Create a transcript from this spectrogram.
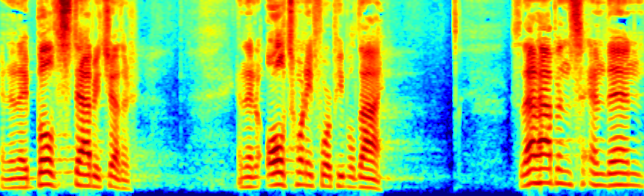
and then they both stab each other. And then all 24 people die. So that happens, and then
